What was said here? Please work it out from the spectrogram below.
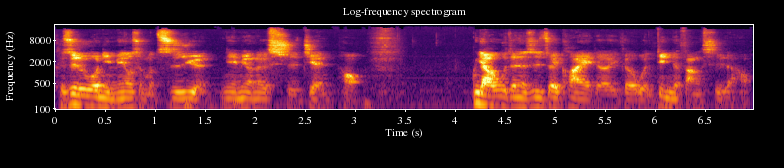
可是如果你没有什么资源，你也没有那个时间，吼，药物真的是最快的一个稳定的方式，然后，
